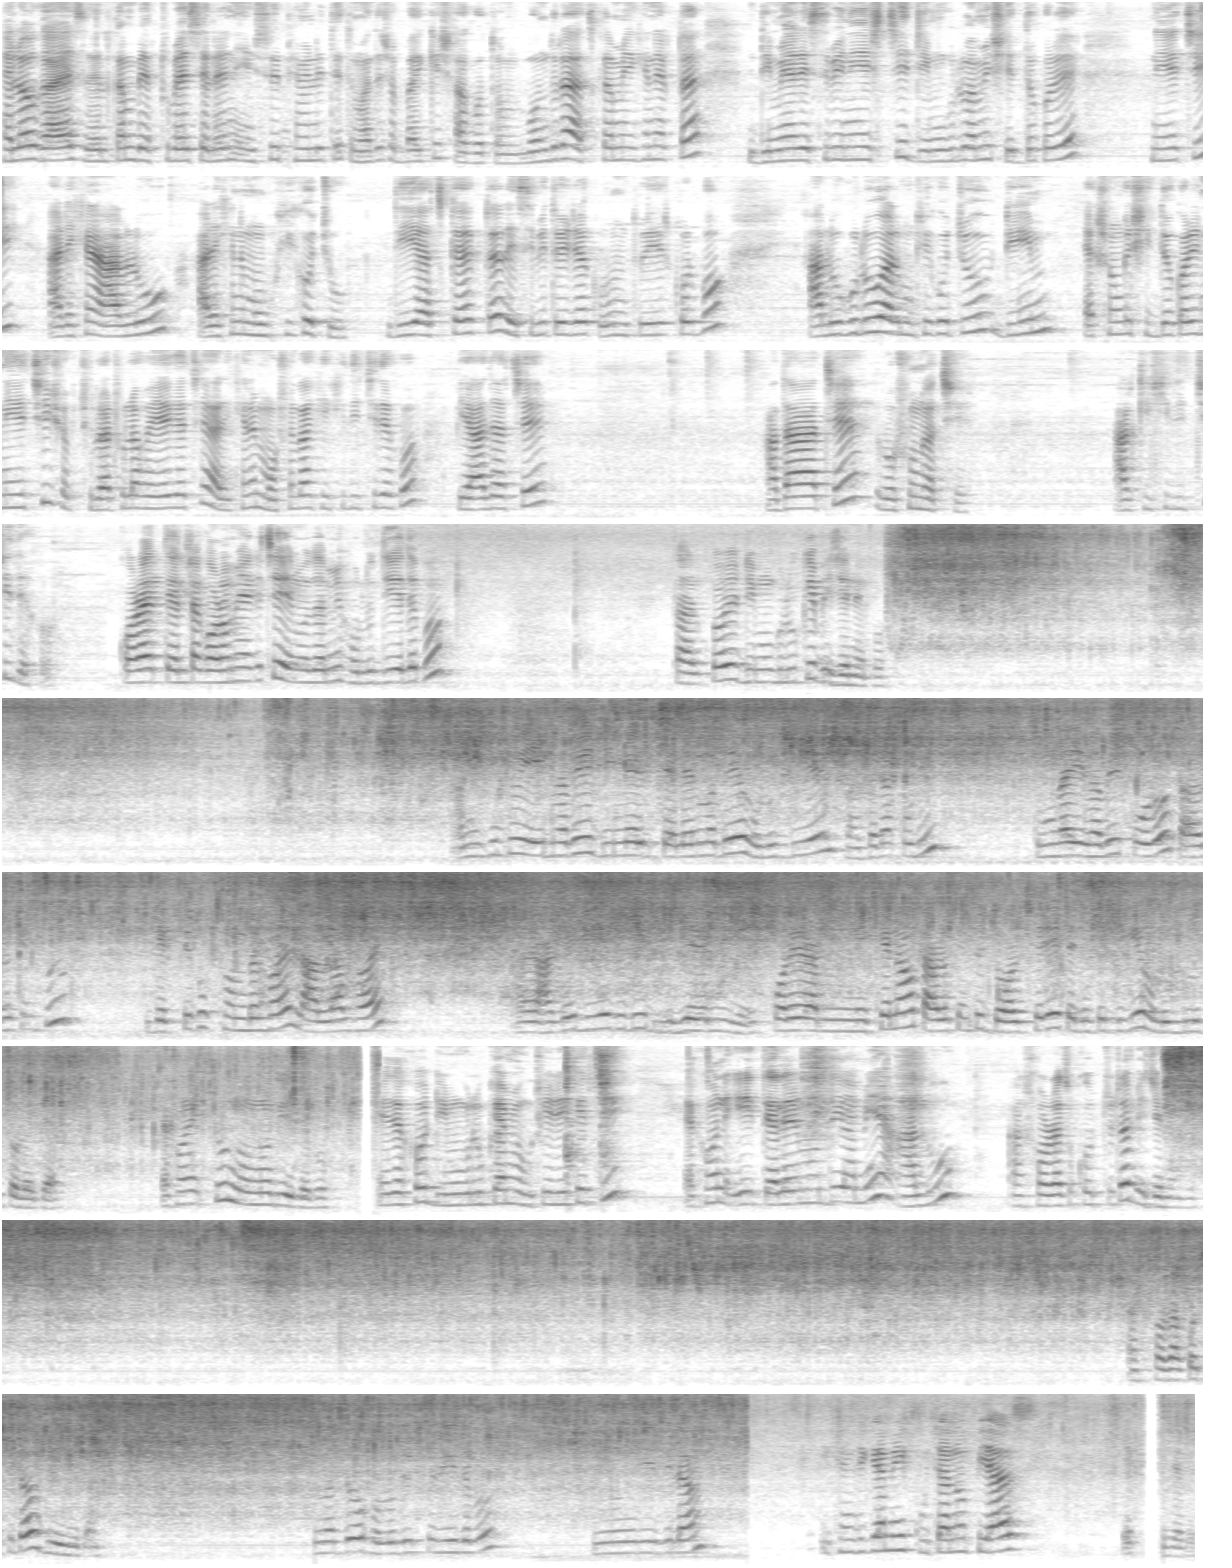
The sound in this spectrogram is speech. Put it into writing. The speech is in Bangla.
Hello guys welcome back to my channel UC ফ্যামিলিতে তোমাদের সবাইকে স্বাগতম। বন্ধুরা, আজকে আমি এখানে একটা ডিমের রেসিপি নিয়ে এসেছি। ডিমগুলো আমি সেদ্ধ করে নিয়েছি, আর এখানে আলু, আর এখানে মুখি কচু দিয়ে আজকে একটা রেসিপি তৈরি তৈরি করব। আলুগুলো আর মুখি কচু, ডিম একসঙ্গে সিদ্ধ করে নিয়েছি, সব চুলা ঠুলা হয়ে গেছে। আর এখানে মশলা কী কী দিচ্ছি দেখো, পেঁয়াজ আছে, আদা আছে, রসুন আছে। আর কী কী দিচ্ছি দেখো। কড়াইয়ের তেলটা গরম হয়ে গেছে, এর মধ্যে আমি হলুদ দিয়ে দেব। তারপরে ডিমগুলোকে ভেজে নেব। আমি কিন্তু এইভাবে ডিমের তেলের মধ্যে হলুদ দিয়ে ভাজাটা করি। তোমরা এইভাবেই করো, তাহলে কিন্তু দেখতে খুব সুন্দর হয়, লাল লাল হয়। আর আগে দিয়ে যদি ভিজে, পরে মেখে নাও, তাহলে কিন্তু জল ছেড়ে এটা নিচের দিকে হলুদগুলো চলে যায়। এখন একটু নুনও দিয়ে দেবো। এই দেখো, ডিমগুলোকে আমি উঠিয়ে রেখেছি। এখন এই তেলের মধ্যে আমি আলু আর সরাজ কচুটা ভেজে নেব। আর সরা কচুটাও দিয়ে দিলাম। এর মধ্যেও হলুদ একটু দিয়ে দেবো, নুন দিয়ে দিলাম। এখান থেকে আমি কুচানো পেঁয়াজ একটু যাবে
